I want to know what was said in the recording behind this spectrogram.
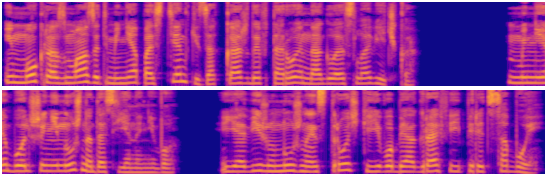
и мог размазать меня по стенке за каждое второе наглое словечко. Мне больше не нужно досье на него. Я вижу нужные строчки его биографии перед собой.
